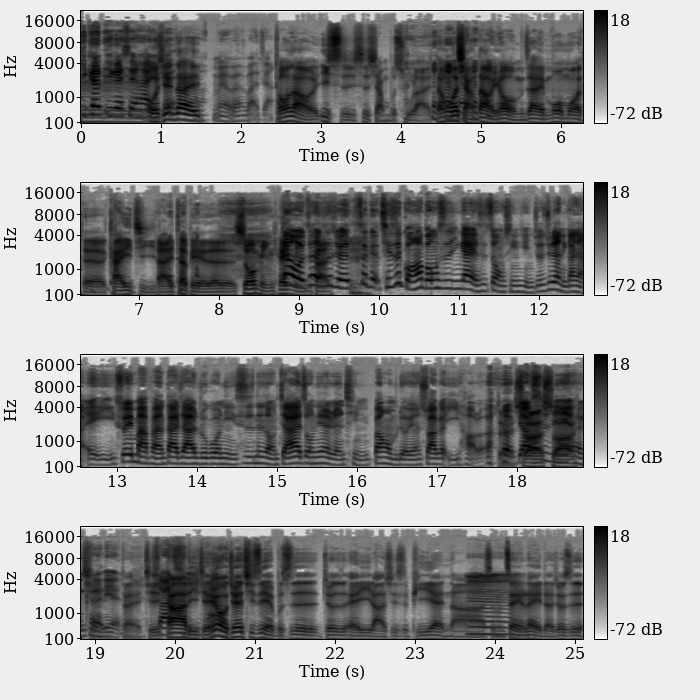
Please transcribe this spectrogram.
一个一个陷害我现在啊没有办法讲。头脑一时是想不出来，等我想到以后，我们再默默的开一集来特别的说明黑但我真的是。觉得这个，其实广告公司应该也是这种心情，就是就像你刚讲 A E，所以麻烦大家，如果你是那种夹在中间的人，请帮我们留言刷个一好了，对，表示你也很可怜。对，其实大家理解，因为我觉得其实也不是就是 A E 啦，其实 P N 啊、嗯什么这一类的，就是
